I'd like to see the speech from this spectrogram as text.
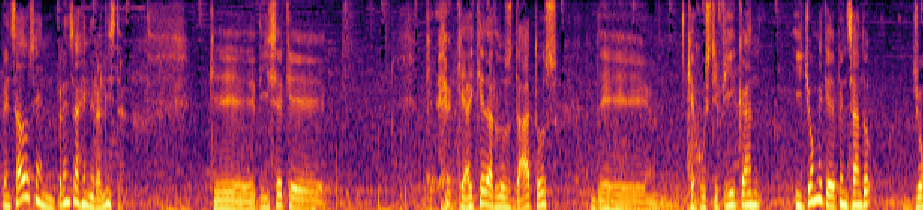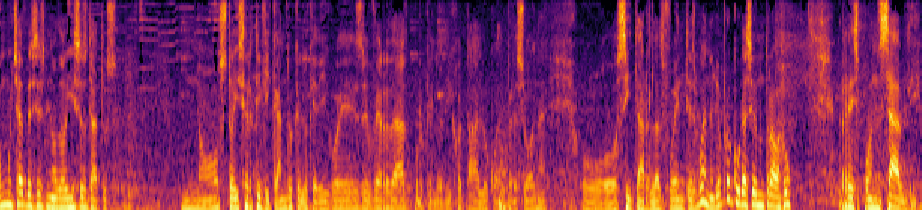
pensados en prensa generalista que dice que, que, hay que dar los datos de, que justifican y yo me quedé pensando, yo muchas veces no doy esos datos. No estoy certificando que lo que digo es verdad porque lo dijo tal o cual persona o citar las fuentes. Bueno, yo procuro hacer un trabajo responsable,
